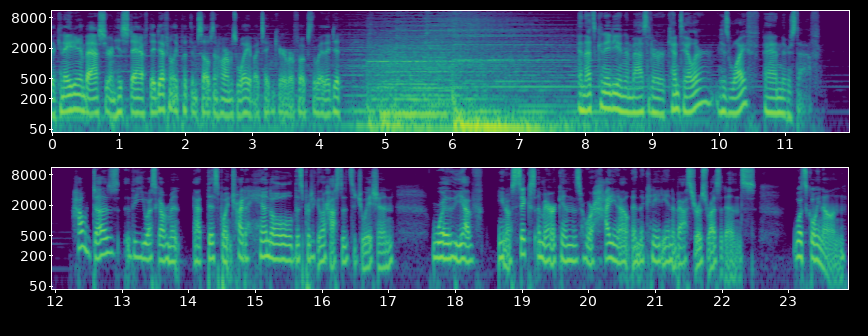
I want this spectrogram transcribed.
the Canadian ambassador and his staff, they definitely put themselves in harm's way by taking care of our folks the way they did. And that's Canadian Ambassador Ken Taylor, his wife, and their staff. How does the US government at this point try to handle this particular hostage situation where you have, you know, six Americans who are hiding out in the Canadian ambassador's residence? What's going on?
